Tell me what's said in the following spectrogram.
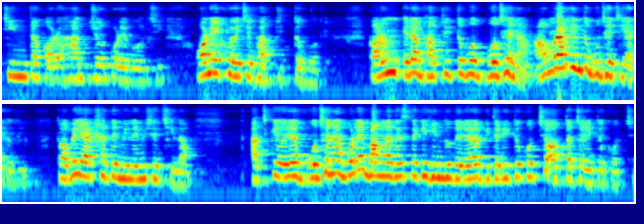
চিন্তা করো, হাত জোর করে বলছি। অনেক হয়েছে ভ্রাতৃত্ববোধ কারণ এরা ভ্রাতৃত্ববোধ বোঝে না। আমরা কিন্তু বুঝেছি এতদিন, তবেই একসাথে মিলেমিশে ছিলাম। আজকে ওরা বোঝে না বলে বাংলাদেশ থেকে হিন্দুদের এরা বিতাড়িত করছে, অত্যাচারিত করছে।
